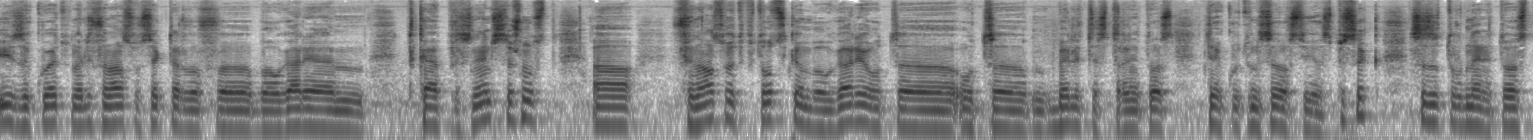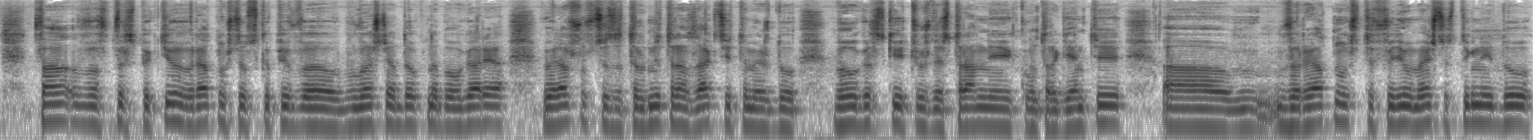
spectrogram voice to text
и за което нали, финансов сектор в България е така е пресенен, че всъщност а, финансовите потоци към България от, от белите страни, т.е. те, които не са в сивия списък, са затруднени. Т.е. това в перспектива вероятно ще ускъпи външния дълг на България, вероятно ще затрудни транзакциите между български и чуждестранни контрагенти, а, вероятно ще в един момент ще стигне и до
